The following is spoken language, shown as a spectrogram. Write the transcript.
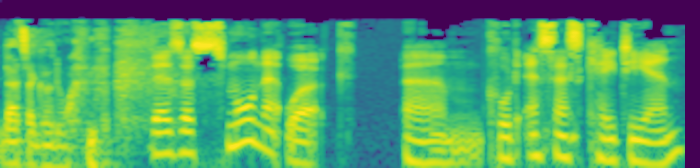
that's a good one. There's a small network um, called SSKTN.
